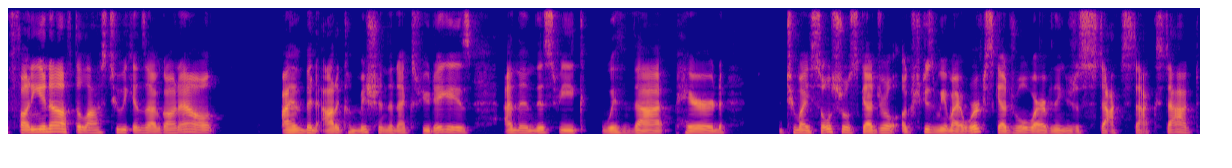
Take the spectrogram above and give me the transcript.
funny enough, the last two weekends I've gone out, I have been out of commission the next few days. And then this week, with that paired to my social schedule, oh, excuse me, my work schedule, where everything is just stacked, stacked, stacked,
